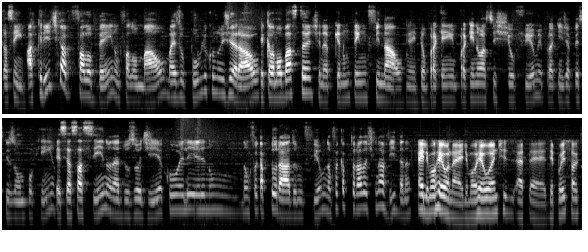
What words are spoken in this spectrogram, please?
assim, a crítica falou bem, não falou mal, mas o público no geral reclamou bastante, né? Porque não tem um final. Então, para quem, pra quem não assistiu o filme, para quem já pesquisou um pouquinho, esse assassino, né, do Zodíaco, ele, ele não, não foi capturado no filme, não foi capturado, acho que na vida, né? É, ele morreu, né? Ele morreu antes, até depois só que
